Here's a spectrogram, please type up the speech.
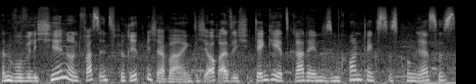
dann wo will ich hin und was inspiriert mich aber eigentlich auch. Also ich denke jetzt gerade in diesem Kontext des Kongresses,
